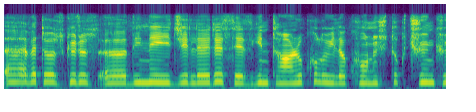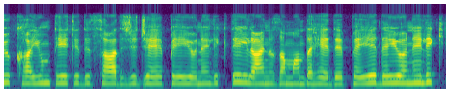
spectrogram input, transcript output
Ee, Evet Özgürüz Ee, dinleyicileri Sezgin Tanrıkulu ile konuştuk çünkü kayyum tehdidi sadece CHP'ye yönelik değil aynı zamanda HDP'ye de yönelik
